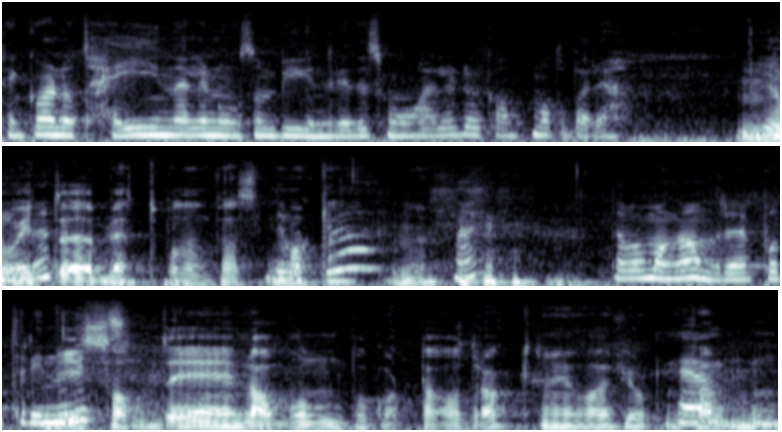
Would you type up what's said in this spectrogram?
Det trenger ikke være noe tegn eller noe som begynner i det små Eller Du kan på en måte bare Vi var ikke bedt på den festen. Det var ikke Nei. Nei. Det var mange andre på trinnet Vi satt i lavvoen på Korta og drakk når vi var 14-15.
